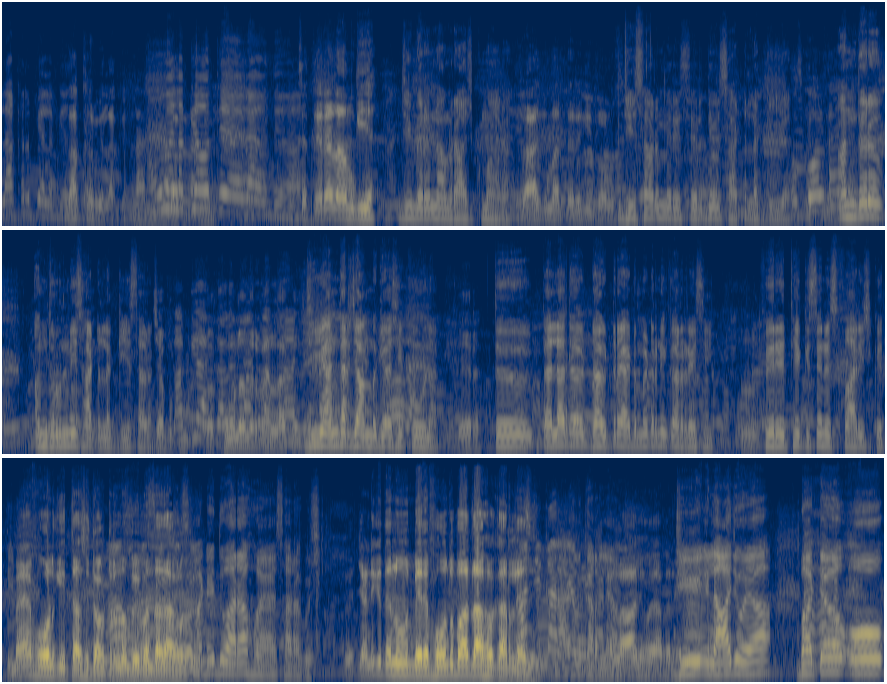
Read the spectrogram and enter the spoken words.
ਲੱਖ ਰੁਪਏ ਲੱਖ ਰੁਪਏ ਲੱਗ ਗਿਆ। ਉਹ ਲੱਗਿਆ ਉੱਥੇ ਲਾਉਂਦੇ ਆ। ਅੱਛਾ ਤੇਰਾ ਨਾਮ ਕੀ ਹੈ? ਜੀ ਮੇਰਾ ਨਾਮ ਰਾਜਕੁਮਾਰ ਹੈ ਰਾਜਕੁਮਾਰ ਤੇਰੇ ਕੀ ਪ੍ਰੋਬਲਮ ਜੀ ਸਰ ਮੇਰੇ ਸਿਰ ਦੇ ਵਿੱਚ ਸੱਟ ਲੱਗੀ ਆ। ਅੰਦਰ ਅੰਦਰੂਨੀ ਸੱਟ ਲੱਗੀ ਸਰ। ਜਬ ਖੂਨ ਅੰਦਰ ਪੈਣ ਲੱਗ ਗਿਆ। ਜੀ ਅੰਦਰ ਜੰਮ ਗਿਆ ਸੀ ਖੂਨ। ਫਿਰ? ਤੇ ਪਹਿਲਾਂ ਤਾਂ ਡਾਕਟਰ ਐਡਮਿਟ ਨਹੀਂ ਕਰ ਰਹੇ ਸੀ। ਫਿਰ ਇੱਥੇ ਕਿਸੇ ਨੇ ਸਿਫਾਰਿਸ਼ ਕੀਤੀ। ਮੈਂ ਫੋਨ ਕੀਤਾ ਸੀ ਡਾਕਟਰ ਨੂੰ ਵੀ ਬੰਦਾ ਦਾਖਲ ਕਰ। ਸਾਡੇ ਦੁਆਰਾ ਹੋਇਆ ਸਾਰਾ ਕੁਝ ਯਾਨੀ ਕਿ ਤੈਨੂੰ ਮੇਰੇ ਫੋਨ ਤੋਂ ਬਾਅਦ ਦਾਖਲ ਕਰ ਲਿਆ ਸੀ। ਦਾਖਲ ਕਰ ਲਿਆ। ਇਲਾਜ ਹੋਇਆ ਫਿਰ। ਜੀ ਇਲਾਜ ਹੋਇਆ ਬਟ ਉਹ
